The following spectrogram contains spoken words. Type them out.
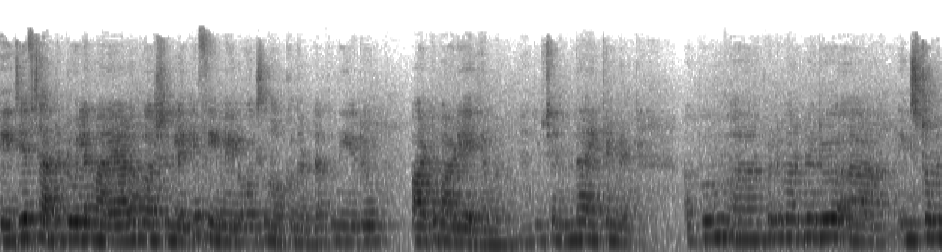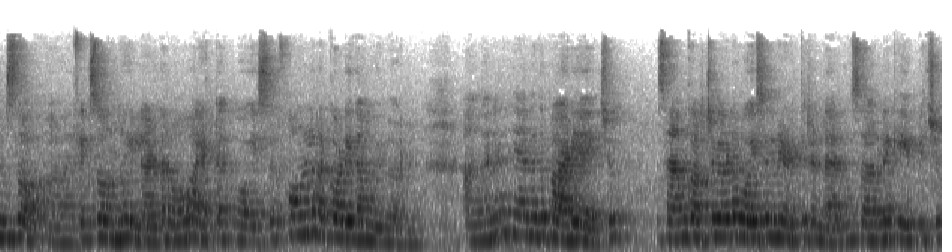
K G F chapter ടൂവിലെ മലയാളം വേർഷനിലേക്ക് ഫീമെയിൽ വോയിസ് നോക്കുന്നുണ്ട്. അപ്പം നീ ഒരു പാട്ട് പാടി അയക്കാൻ പറഞ്ഞു. ഞാൻ ചോദിച്ചു എന്താ അയക്കണ്ടേ? അപ്പം പുള്ളി പറഞ്ഞൊരു ഇൻസ്ട്രുമെൻസോ എഫക്ട്സോ ഒന്നും ഇല്ലാണ്ട് റോ ആയിട്ട് വോയിസ് ഫോണിൽ റെക്കോർഡ് ചെയ്താൽ മതി എന്ന് പറഞ്ഞു. അങ്ങനെ ഞാനത് പാടി അയച്ചു. സാം കുറച്ചുപേരുടെ വോയിസ് ഇങ്ങനെ എടുത്തിട്ടുണ്ടായിരുന്നു. സാറിനെ കേൾപ്പിച്ചു.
